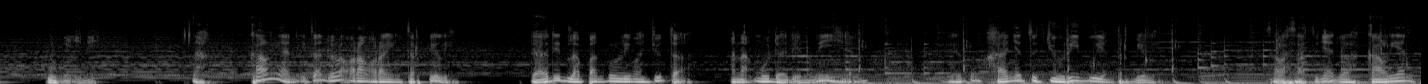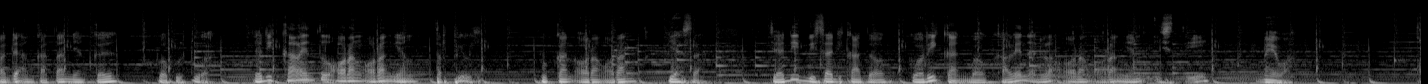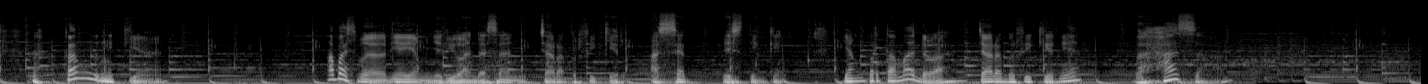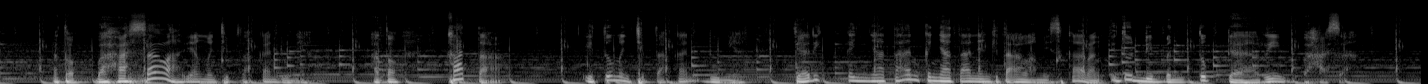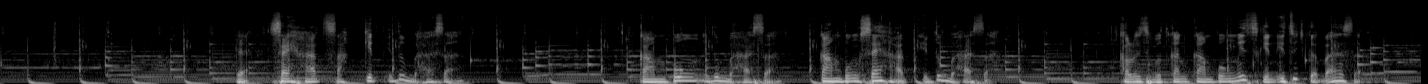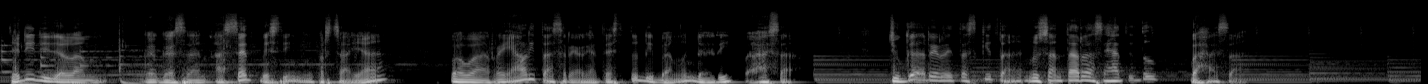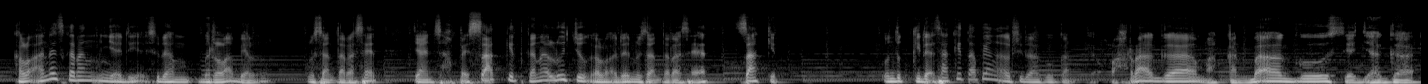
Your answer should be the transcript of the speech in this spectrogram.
bumi ini. Nah, kalian itu adalah orang-orang yang terpilih. Dari 85 juta anak muda di Indonesia, itu hanya 7 ribu yang terpilih. Salah satunya adalah kalian pada angkatan yang ke-22. Jadi kalian tuh orang-orang yang terpilih, bukan orang-orang biasa. Jadi bisa dikategorikan bahwa kalian adalah orang-orang yang istimewa. Nah, kalau demikian, apa sebenarnya yang menjadi landasan cara berpikir aset based thinking? Yang pertama adalah cara berpikirnya bahasa atau bahasalah yang menciptakan dunia atau kata itu menciptakan dunia. Jadi kenyataan-kenyataan yang kita alami sekarang itu dibentuk dari bahasa. Ya, sehat, sakit itu bahasa. Kampung itu bahasa kampung sehat itu bahasa. Kalau disebutkan kampung miskin itu juga bahasa. Jadi di dalam gagasan aset thinking percaya bahwa realitas-realitas itu dibangun dari bahasa. Juga realitas kita, Nusantara sehat itu bahasa. Kalau Anda sekarang menjadi sudah berlabel Nusantara sehat, jangan sampai sakit karena lucu kalau ada Nusantara sehat sakit untuk tidak sakit apa yang harus dilakukan? Ya, olahraga, makan bagus, ya jaga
